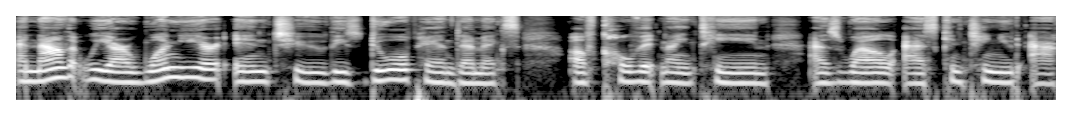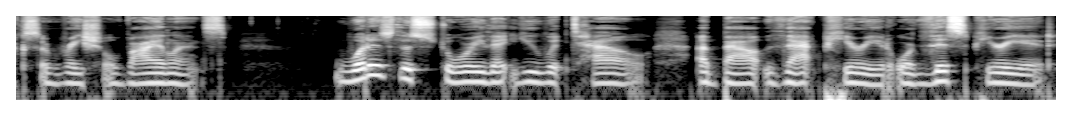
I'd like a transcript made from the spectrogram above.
And now that we are one year into these dual pandemics of COVID 19, as well as continued acts of racial violence, what is the story that you would tell about that period or this period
